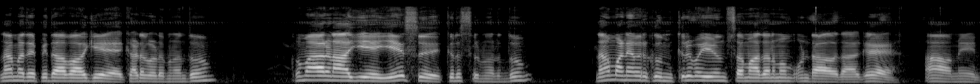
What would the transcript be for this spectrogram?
நமது பிதாவாகிய கடவுளிடமிருந்தும் குமாரனாகிய இயேசு கிறிஸ்துவிலிருந்தும் நம் அனைவருக்கும் கிருபையும் சமாதானமும் உண்டாவதாக. ஆமீன்.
